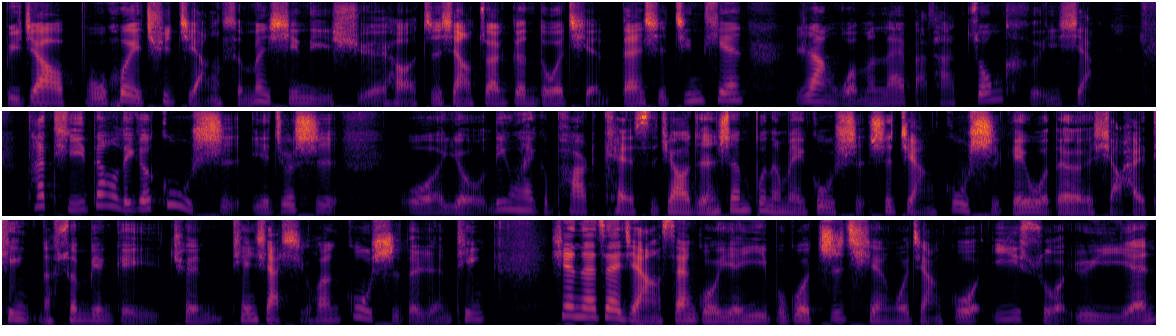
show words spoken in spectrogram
比较不会去讲什么心理学，哈，只想赚更多钱。但是今天，让我们来把它综合一下。他提到了一个故事，也就是我有另外一个 podcast 叫《人生不能没故事》，是讲故事给我的小孩听，那顺便给全天下喜欢故事的人听。现在在讲《三国演义》，不过之前我讲过《伊索寓言》，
